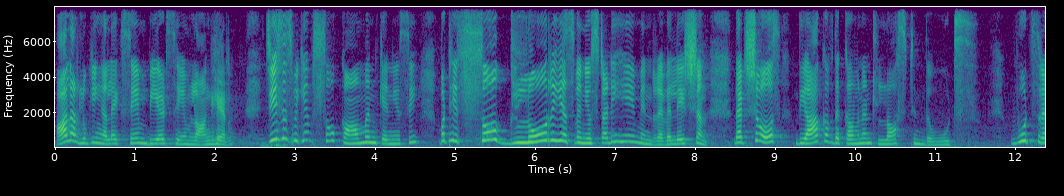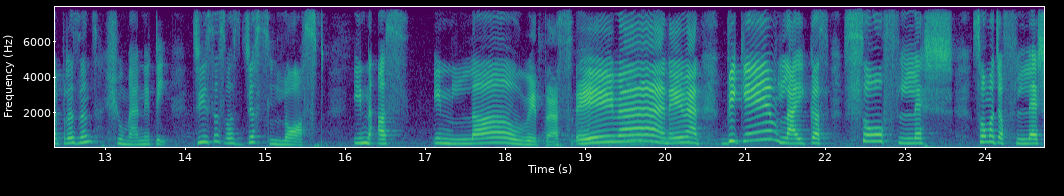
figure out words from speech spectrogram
All are looking alike, same beard, same long hair. Jesus became so common, can you see? But he's so glorious when you study him in Revelation. That shows the Ark of the Covenant lost in the woods. Woods represents humanity. Jesus was just lost in us in love with us. Amen. Amen. Became like us, so flesh, so much of flesh,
